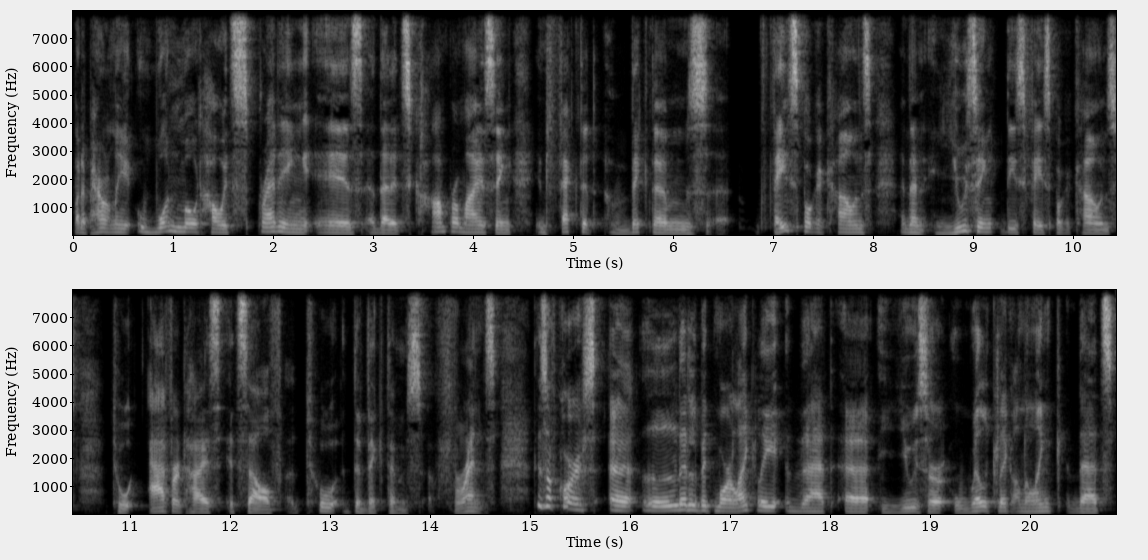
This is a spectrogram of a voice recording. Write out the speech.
but apparently one mode how it's spreading is that it's compromising infected victims uh, Facebook accounts and then using these Facebook accounts to advertise itself to the victim's friends. This, of course, a little bit more likely that a user will click on a link that's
